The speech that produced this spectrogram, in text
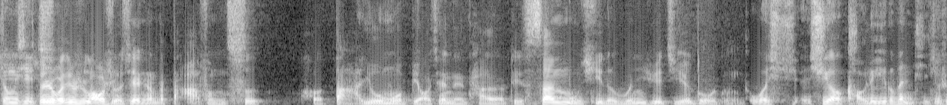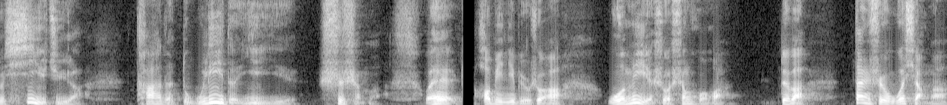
东西所以我就是老舍先生的大讽刺和大幽默表现在他的这三幕戏的文学结构中。我需需要考虑一个问题，就是戏剧啊，它的独立的意义是什么？哎，好比你比如说啊，我们也说生活化，对吧？但是我想啊，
